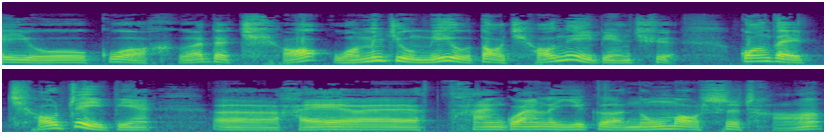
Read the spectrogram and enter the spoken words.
有过河的桥，我们就没有到桥那边去。光在桥这边，呃，还参观了一个农贸市场，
